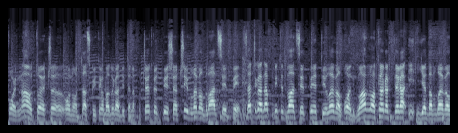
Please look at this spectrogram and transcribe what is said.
for now, to je ono task koji treba da uradite na početku, piše achieve level 25. Znači kada napunite 25. level od glavnog karaktera i jedan level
